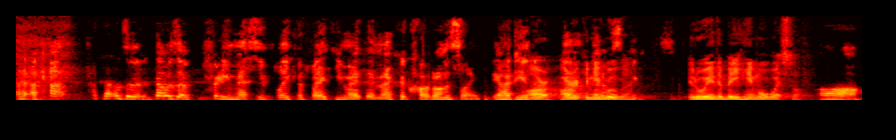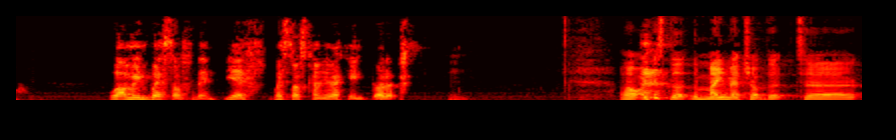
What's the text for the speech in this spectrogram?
I, I can't. That was a that was a pretty massive leap of faith you made there, Maka. Quite honestly, the idea. That, I, yeah, I reckon he will then. It'll either be him or Westhoff. Oh, well, I mean Westhoff then. Yeah, Westhoff's coming back in. Got it. Uh, I guess the, the main matchup that uh,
